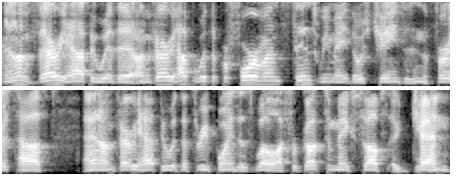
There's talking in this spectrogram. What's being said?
And I'm very happy with it. I'm very happy with the performance since we made those changes in the first half and I'm very happy with the three points as well. I forgot to make subs again,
